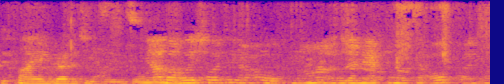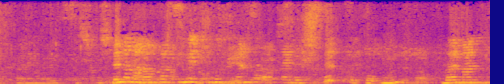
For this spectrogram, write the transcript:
Defying Gravity sind. So, Ja, ne? bei euch heute ja auch. Ne? Also da merkt man das ja auch einfach bei den Wigs. Ich, ich bin immer noch fasziniert, ich muss die ganze Zeit auf deine Spitze gucken, weil man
